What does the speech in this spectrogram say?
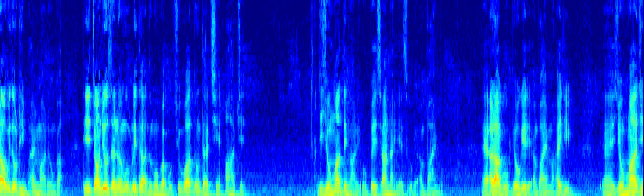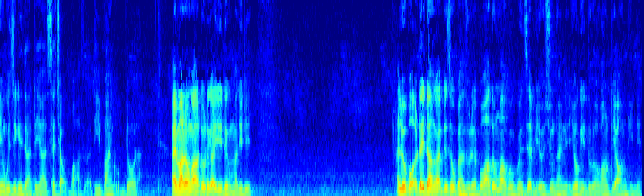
နာဝိတုဒ္ဓိပိုင်းမှာတော့ကဒီအကြောင်းကျိုးဆက်နွယ်မှုပြိဋ္ဌာသမုပ္ပါကိုရှုပါသုံးသပ်ခြင်းအားဖြင့်ဒီယုံမသင်္ကာတွေကိုပယ်ရှားနိုင်တယ်ဆိုတဲ့အပိုင်းပေါ့အဲအဲ့ဒါကိုပြောခဲ့တဲ့အပိုင်းမှာအဲ့ဒီအဲယုံမခြင်းဝိသိကိတ္တတရား16ပါးဆိုတာဒီဘိုင်းကိုပြောတာ အဲ့မှာတော့ကဒုဒကကြီးတွေမကြီးတွေအဲ့လိုပေါ့အတိတ်တန်ကပြစ္ဆုတ်ပံဆိုတဲ့ဘဝသုံးပါးကိုကွင်းဆက်ပြီးတော့ရှုနိုင်တဲ့ယောဂီသူတော်ကောင်းတယောက်အနေနဲ့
